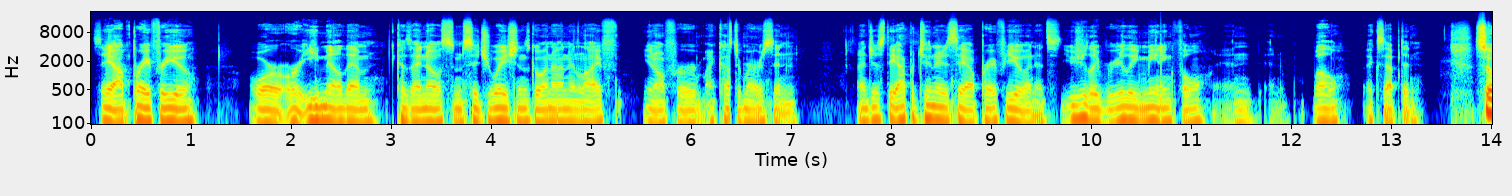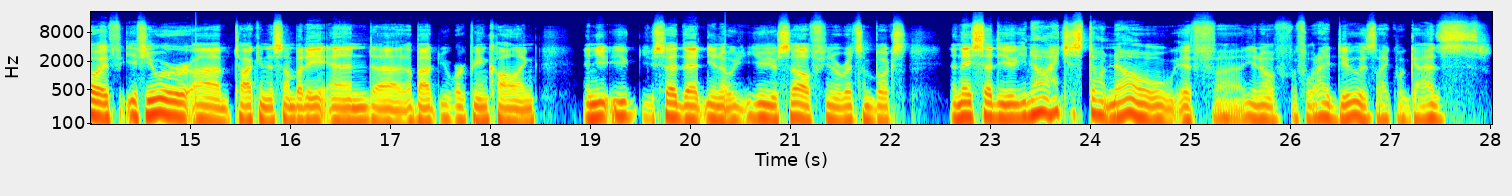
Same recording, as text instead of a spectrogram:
say, I'll pray for you or, or email them because I know some situations going on in life, you know, for my customers and, and just the opportunity to say, I'll pray for you. And it's usually really meaningful and, and well accepted. So if if you were uh, talking to somebody and uh, about your work being calling, and you, you you said that you know you yourself you know read some books, and they said to you, you know, I just don't know if uh, you know if, if, what I do is like what God's,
